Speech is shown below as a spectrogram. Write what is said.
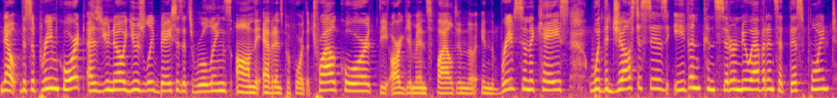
Now, the Supreme Court, as you know, usually bases its rulings on the evidence before the trial court, the arguments filed in the in the briefs in the case. Would the justices even consider new evidence at this point?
